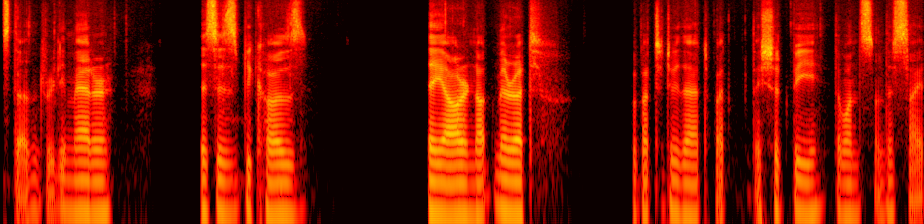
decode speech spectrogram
This doesn't really matter. This is because they are not mirrored. Forgot to do that, but they should be the ones on this side.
